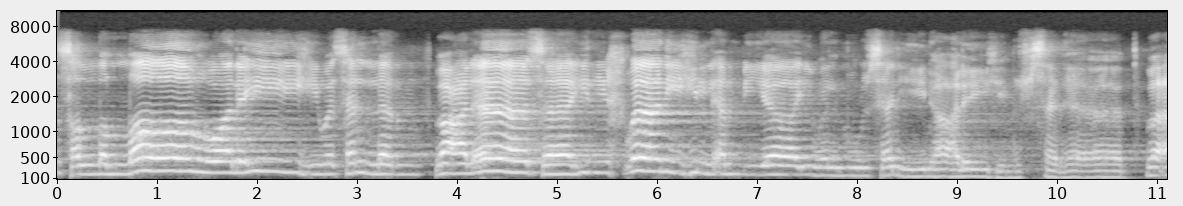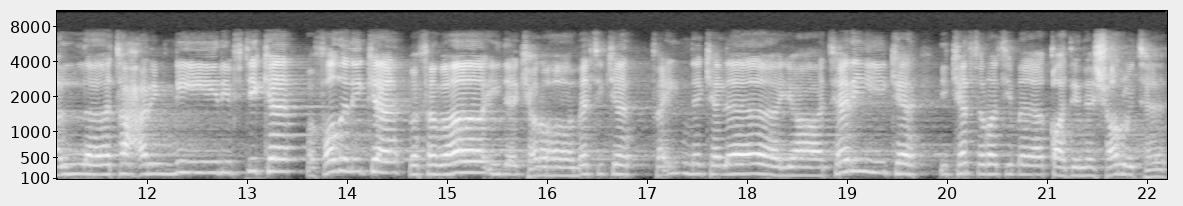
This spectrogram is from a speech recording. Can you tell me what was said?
صلى الله عليه وسلم. وعلى سائر إخوانه الأنبياء والمرسلين عليهم السلام. وألا تحرمني رفتك وفضلك وفوائد كرامتك فإنك لا يعتريك بكثرة ما قد نشرت.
